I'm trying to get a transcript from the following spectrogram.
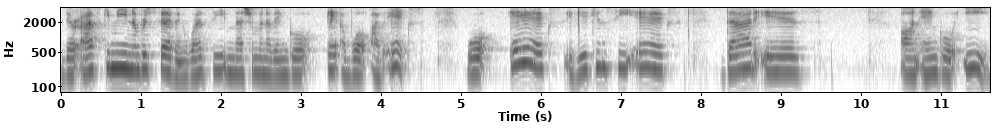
they're asking me number seven, what is the measurement of angle, well, of x? Well, x, if you can see x, that is on angle E.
